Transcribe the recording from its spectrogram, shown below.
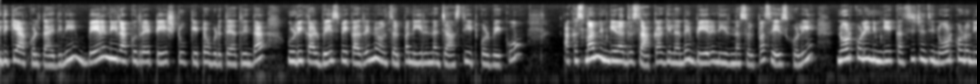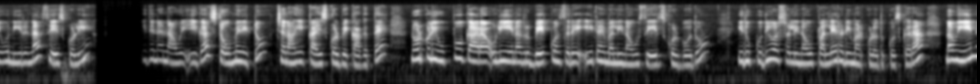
ಇದಕ್ಕೆ ಹಾಕ್ಕೊಳ್ತಾ ಇದ್ದೀನಿ. ಬೇರೆ ನೀರು ಹಾಕಿದ್ರೆ ಟೇಸ್ಟು ಕೆಟ್ಟೋಗ್ಬಿಡುತ್ತೆ. ಅದರಿಂದ ಹುರುಳಿಕಾಳು ಬೇಯಿಸ್ಬೇಕಾದ್ರೆ ಒಂದು ಸ್ವಲ್ಪ ನೀರನ್ನು ಜಾಸ್ತಿ ಇಟ್ಕೊಳ್ಬೇಕು. ಅಕಸ್ಮಾತ್ ನಿಮಗೇನಾದರೂ ಸಾಕಾಗಿಲ್ಲ ಅಂದರೆ ಬೇರೆ ನೀರನ್ನ ಸ್ವಲ್ಪ ಸೇರಿಸ್ಕೊಳ್ಳಿ. ನೋಡ್ಕೊಳ್ಳಿ, ನಿಮಗೆ ಕನ್ಸಿಸ್ಟೆನ್ಸಿ ನೋಡಿಕೊಂಡು ನೀವು ನೀರನ್ನು ಸೇರಿಸ್ಕೊಳ್ಳಿ. ಇದನ್ನು ನಾವು ಈಗ ಸ್ಟವ್ ಮೇಲಿಟ್ಟು ಚೆನ್ನಾಗಿ ಕಾಯಿಸ್ಕೊಳ್ಬೇಕಾಗತ್ತೆ. ನೋಡ್ಕೊಳ್ಳಿ, ಉಪ್ಪು, ಖಾರ, ಹುಳಿ ಏನಾದರೂ ಬೇಕು ಅನ್ಸರೆ ಈ ಟೈಮಲ್ಲಿ ನಾವು ಸೇರಿಸ್ಕೊಳ್ಬೋದು. ಇದು ಕುದಿಯೋಷ್ಟರಲ್ಲಿ ನಾವು ಪಲ್ಯ ರೆಡಿ ಮಾಡ್ಕೊಳ್ಳೋದಕ್ಕೋಸ್ಕರ. ನಾವು ಏನು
